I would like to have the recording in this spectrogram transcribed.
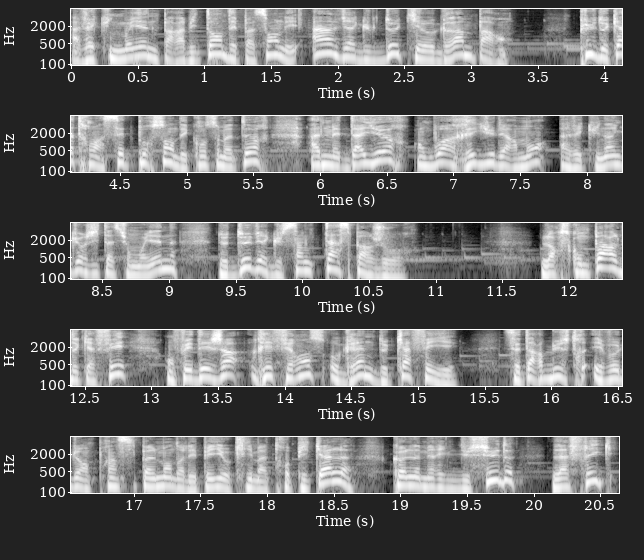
avec une moyenne par habitant dépassant les 1,2 kg par an. Plus de 87% des consommateurs admettent d'ailleurs en boire régulièrement avec une ingurgitation moyenne de 2,5 tasses par jour. Lorsqu'on parle de café, on fait déjà référence aux graines de caféier. Cet arbuste évoluant principalement dans les pays au climat tropical, comme l'Amérique du Sud, l'Afrique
